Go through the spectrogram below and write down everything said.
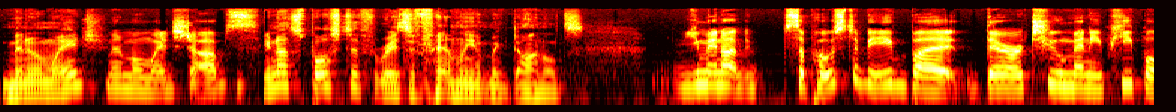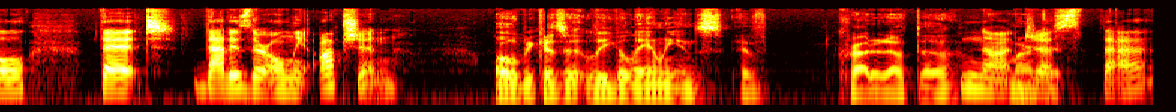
Minimum wage? minimum wage jobs. You're not supposed to raise a family at McDonald's. You may not be supposed to be, but there are too many people that that is their only option. Oh, because illegal aliens have crowded out the Not market. just that.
